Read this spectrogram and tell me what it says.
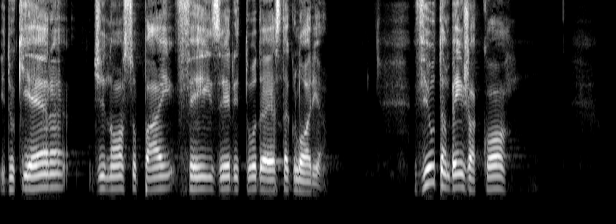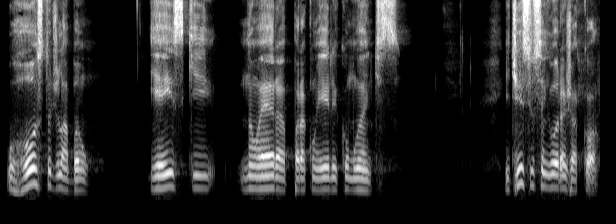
e do que era de nosso pai fez ele toda esta glória. Viu também Jacó o rosto de Labão, e eis que não era para com ele como antes. E disse o Senhor a Jacó:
